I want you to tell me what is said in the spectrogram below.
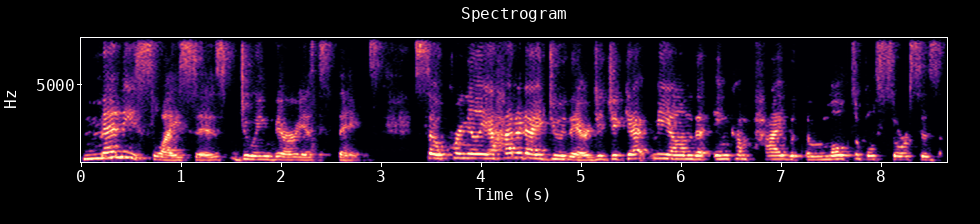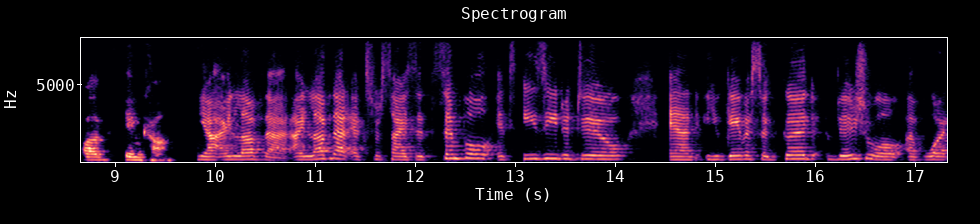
many slices doing various things. So, Kornelia, how did I do there? Did you get me on the income pie with the multiple sources of income? Yeah, I love that. I love that exercise. It's simple, it's easy to do, and you gave us a good visual of what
